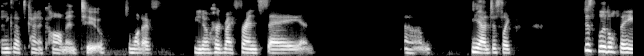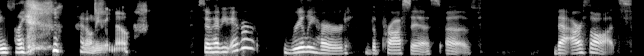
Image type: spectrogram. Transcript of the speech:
I think that's kind of common too from what I've you know heard my friends say and um yeah just like just little things like i don't even know. So have you ever really heard the process of that our thoughts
